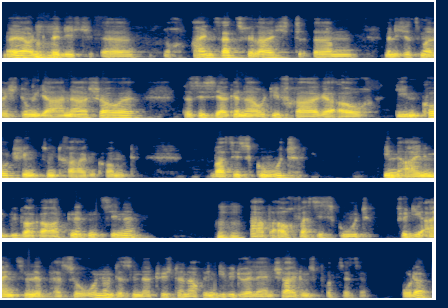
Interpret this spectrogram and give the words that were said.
Naja, und mhm. wenn ich äh, noch einen Satz vielleicht ähm, wenn ich jetzt mal Richtung Jana schaue, das ist ja genau die Frage auch, die im Coaching zum Tragen kommt. Was ist gut in einem übergeordneten Sinne, mhm. aber auch was ist gut für die einzelne Person und das sind natürlich dann auch individuelle Entscheidungsprozesse, oder?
